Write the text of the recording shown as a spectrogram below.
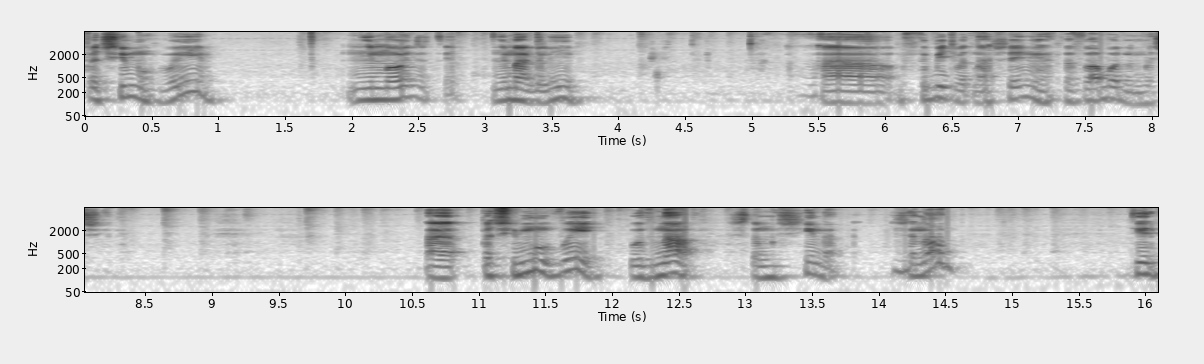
Почему вы не можете, не могли э, вступить в отношения со свободным мужчиной? Э, почему вы, узнав, что мужчина женат, тер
